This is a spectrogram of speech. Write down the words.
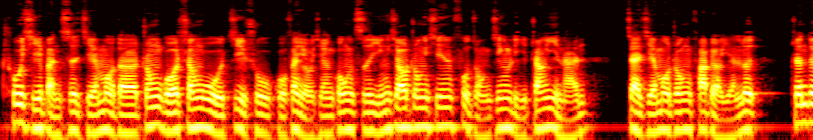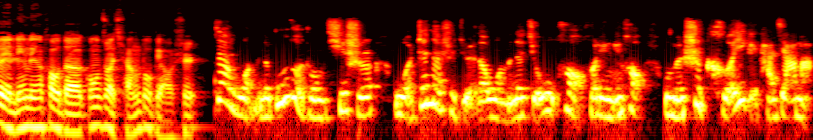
出席本次节目的中国生物技术股份有限公司营销中心副总经理张一楠在节目中发表言论。针对零零后的工作强度表示，在我们的工作中，其实我真的是觉得我们的九五后和零零后，我们是可以给他加码。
